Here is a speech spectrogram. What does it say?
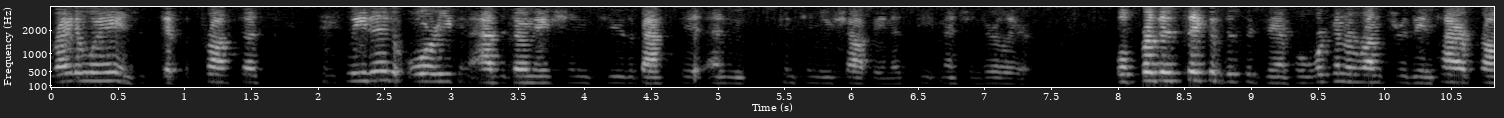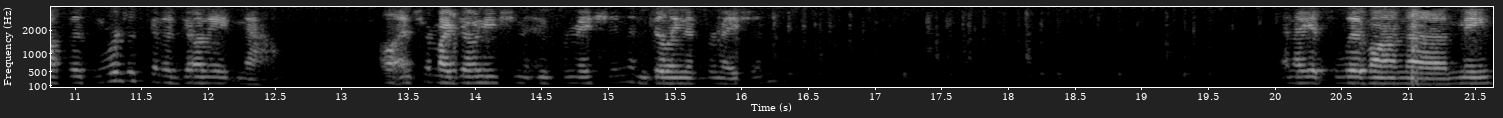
right away and just get the process completed, or you can add the donation to the basket and continue shopping, as Pete mentioned earlier. Well, for the sake of this example, we're going to run through the entire process, and we're just going to donate now. I'll enter my donation information and billing information. And I get to live on uh, Main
